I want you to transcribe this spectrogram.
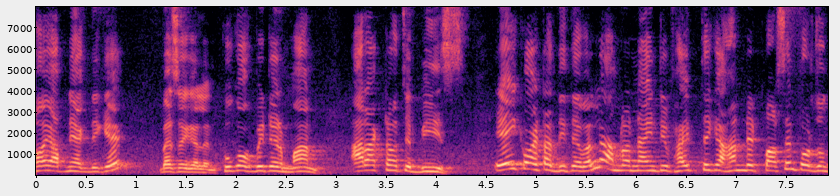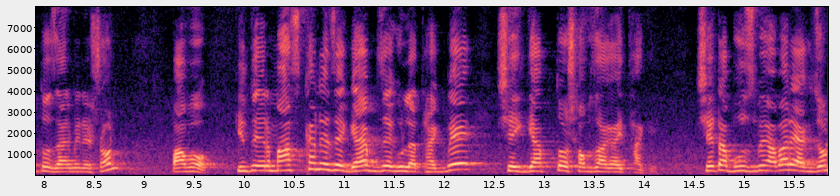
হয়, আপনি একদিকে বেঁচে গেলেন। কোকোপিটের মান। আর একটা হচ্ছে বীজ। এই কয়টা দিতে পারলে আমরা নাইনটি ফাইভ থেকে হান্ড্রেড পার্সেন্ট পর্যন্ত জার্মিনেশন পাবো। কিন্তু এর মাঝখানে যে গ্যাপ যেগুলো থাকবে, সেই গ্যাপ তো সব জায়গায় থাকে। সেটা বুঝবে আবার একজন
